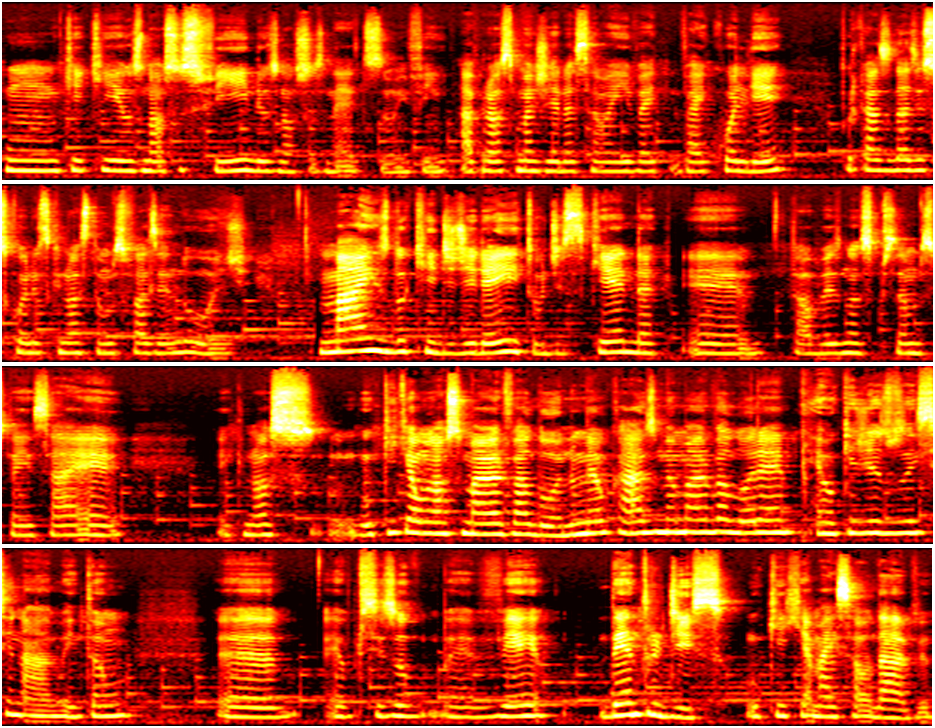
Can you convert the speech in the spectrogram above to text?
com o que, que os nossos filhos, nossos netos, ou enfim, a próxima geração aí vai, vai colher por causa das escolhas que nós estamos fazendo hoje. Mais do que de direita ou de esquerda, é, talvez nós precisamos pensar é é que nós, o que, que é o nosso maior valor? No meu caso, meu maior valor é, é o que Jesus ensinava. Então, é, eu preciso é, ver dentro disso o que, que é mais saudável.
